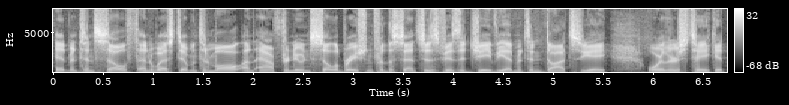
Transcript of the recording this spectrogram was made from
Edmonton South and West Edmonton Mall. An afternoon celebration for the senses. Visit jvedmonton.ca. Oilers take it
